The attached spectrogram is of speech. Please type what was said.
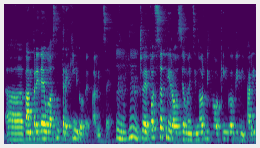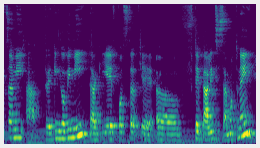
uh, vám predajú vlastne trekkingové palice. Mm-hmm. Čo je podstatný rozdiel medzi Nordic walkingovými palicami a trekkingovými, tak je v podstate uh, v tej palici samotnej,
